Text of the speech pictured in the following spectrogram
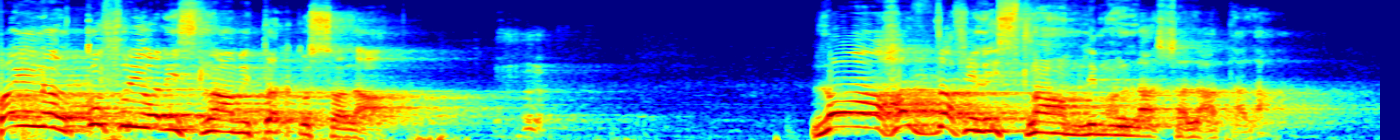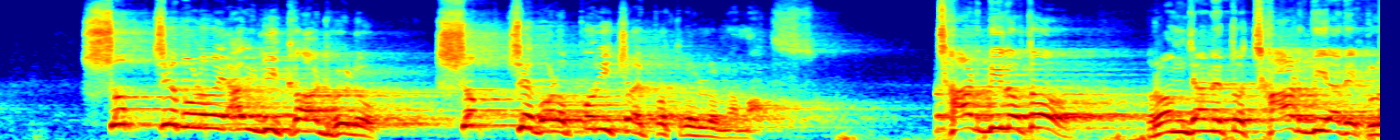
বাইনাল কুফরি ওয়াল ইসলামী তর্কুসলা ফিল ইসলাম লিমাল্লা সালাতালা সবচেয়ে বড় আইডি কার্ড হলো, সবচেয়ে বড় পরিচয় পত্র হলো নামাজ। ছাড় দিল তো, রমজানে তো ছাড় দিয়া দেখল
